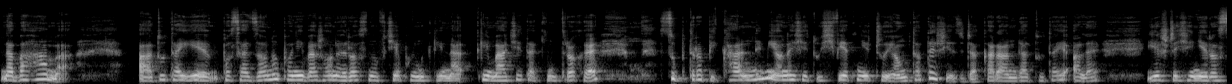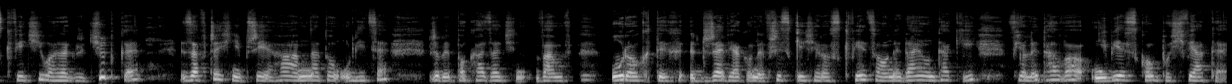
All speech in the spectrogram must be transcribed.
na Bahama. A tutaj je posadzono, ponieważ one rosną w ciepłym klimacie, takim trochę subtropikalnym i one się tu świetnie czują. To też jest jacaranda tutaj, ale jeszcze się nie rozkwieciła, także ciutkę za wcześnie przyjechałam na tą ulicę, żeby pokazać Wam urok tych drzew, jak one wszystkie się rozkwiecą. One dają taki fioletowo-niebieską poświatę.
